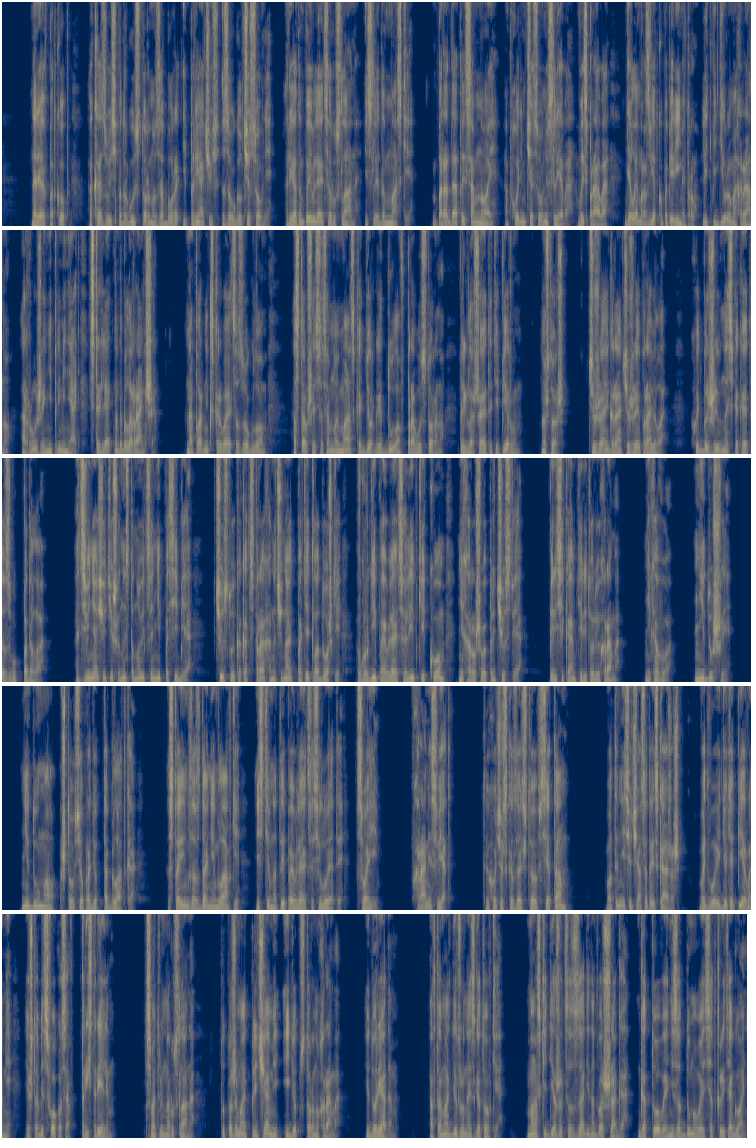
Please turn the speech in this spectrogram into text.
Ныряю в подкоп, оказываюсь по другую сторону забора и прячусь за угол часовни. Рядом появляется Руслан и следом маски. «Бородатый со мной. Обходим часовню слева. Вы справа. Делаем разведку по периметру, ликвидируем охрану. Оружие не применять, стрелять надо было раньше. Напарник скрывается за углом. Оставшаяся со мной маска дергает дулом в правую сторону. Приглашает идти первым? Ну что ж, чужая игра, чужие правила. Хоть бы живность какая-то звук подала. От звенящей тишины становится не по себе. Чувствую, как от страха начинают потеть ладошки. В груди появляется липкий ком нехорошего предчувствия. Пересекаем территорию храма. Никого. Ни души. Не думал, что все пройдет так гладко. Стоим за зданием лавки, из темноты появляются силуэты. Свои. В храме свет. Ты хочешь сказать, что все там? Вот ты мне сейчас это и скажешь. Вы двое идете первыми, и что без фокусов, пристрелим. Смотрю на Руслана. Тот пожимает плечами и идет в сторону храма. Иду рядом. Автомат держу на изготовке. Маски держатся сзади на два шага, готовые, не задумываясь, открыть огонь.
